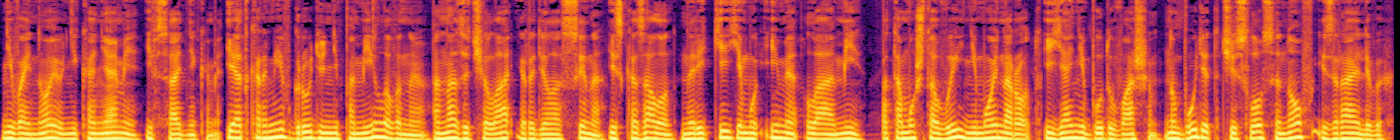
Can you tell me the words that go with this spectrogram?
ни войною, ни конями и всадниками. И откормив грудью непомилованную, она зачала и родила сына. И сказал он, нареки ему имя Лаами, потому что вы не мой народ, и я не буду вашим, но будет число сынов Израилевых,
